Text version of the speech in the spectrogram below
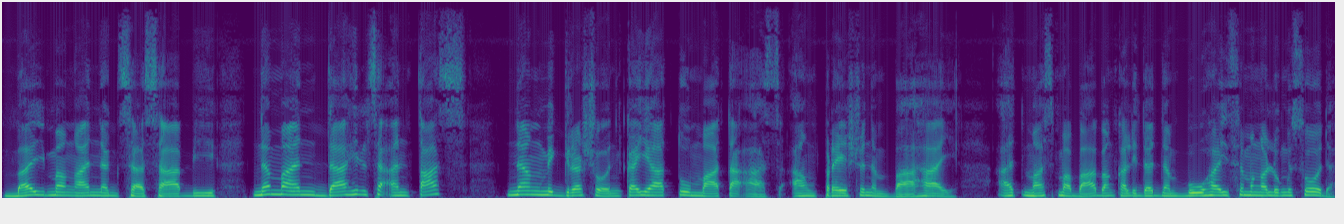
May mga nagsasabi naman dahil sa antas ng migrasyon kaya tumataas ang presyo ng bahay at mas mababang kalidad ng buhay sa mga lungsod.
